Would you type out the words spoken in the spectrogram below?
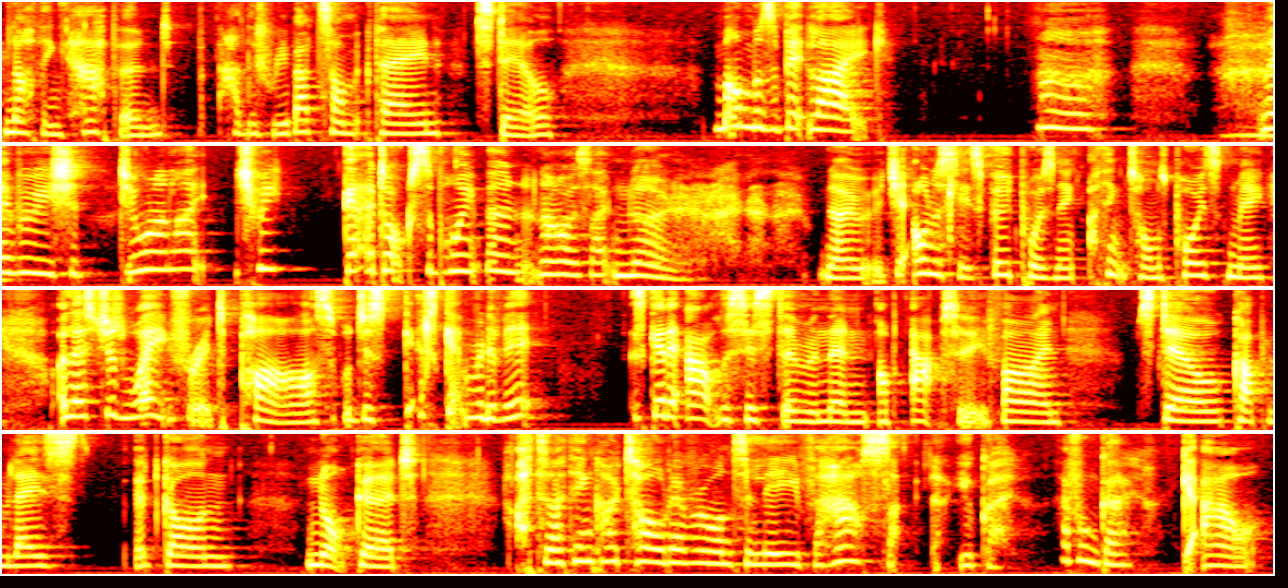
nothing happened. Had this really bad stomach pain still. Mum was a bit like, "Oh, maybe we should, do you want to like, should we get a doctor's appointment? And I was like, no, no, no, no, no. No, honestly, it's food poisoning. I think Tom's poisoned me. Oh, let's just wait for it to pass. We'll just let's get rid of it. Let's get it out of the system, and then I'm absolutely fine. Still, a couple of days had gone, not good. I, think I told everyone to leave the house. Like, "Look, you go, everyone go, get out.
